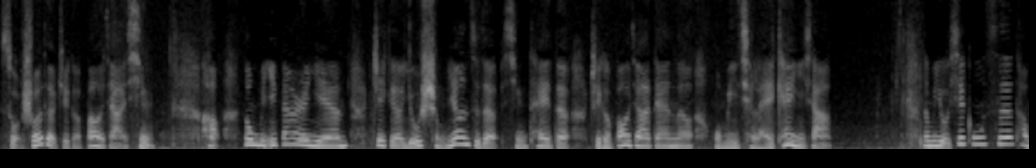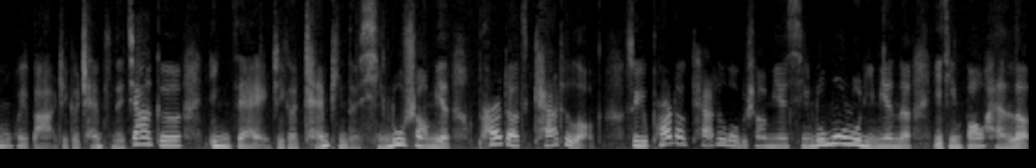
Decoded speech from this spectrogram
所说的这个报价信。好，那我们一般而言，这个有什么样子的形态的这个报价单呢？我们一起来看一下。那么有些公司他们会把这个产品的价格印在这个产品的行录上面 （product catalog）。所以 product catalog 上面行录目录里面呢，已经包含了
